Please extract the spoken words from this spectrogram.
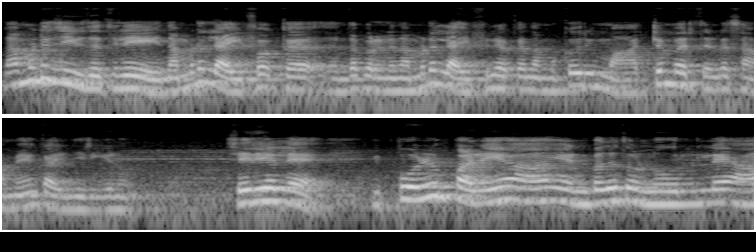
നമ്മുടെ ജീവിതത്തിലെ നമ്മുടെ ലൈഫൊക്കെ എന്താ പറയുക നമ്മുടെ ലൈഫിലൊക്കെ നമുക്കൊരു മാറ്റം വരുത്തേണ്ട സമയം കഴിഞ്ഞിരിക്കുന്നു. ശരിയല്ലേ? ഇപ്പോഴും പഴയ ആ എൺപത് തൊണ്ണൂറിലെ ആ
